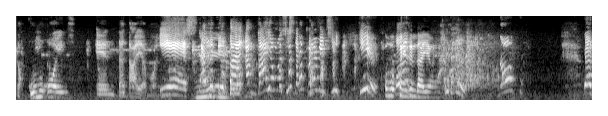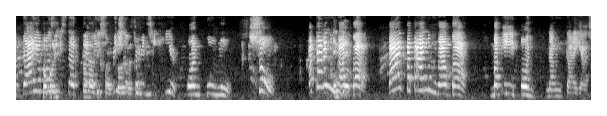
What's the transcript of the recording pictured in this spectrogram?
the Kumu coins and the diamonds. Yes! Mm. Alam niyo ba, ang diamonds is the currency here. Kumu coins and diamond. No? The diamonds Paborito is the official currency here on Kumu. So, paano nga ba? Pa- paano nga ba mag-iipon ng dayas?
